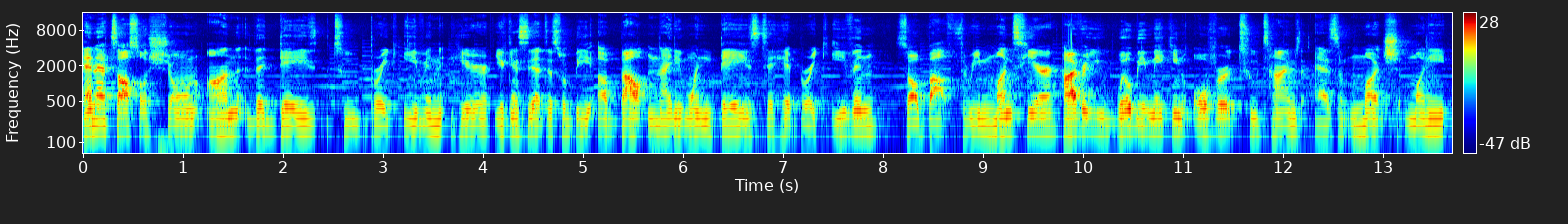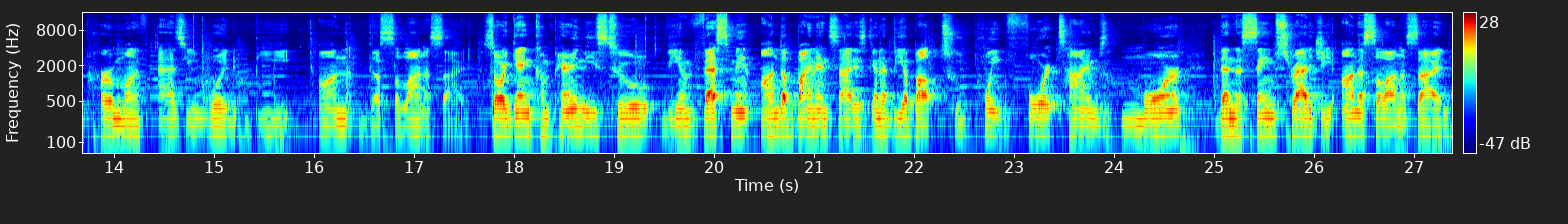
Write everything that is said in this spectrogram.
And that's also shown on the days to break even here. You can see that this would be about 91 days to hit break even. So about three months here. However, you will be making over two times as much money per month as you would be on the Solana side. So again, comparing these two, the investment on the Binance side is gonna be about 2.4 times more than the same strategy on the Solana side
